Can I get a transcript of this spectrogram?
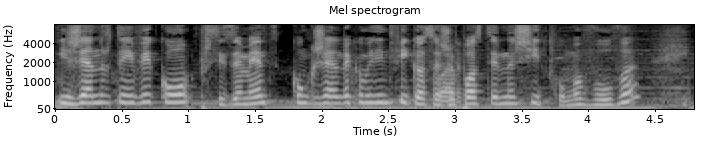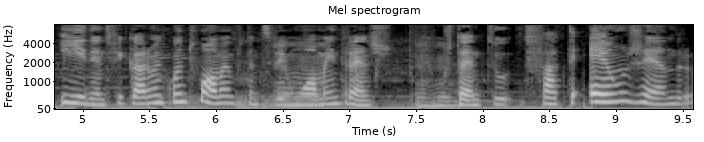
e género tem a ver com, precisamente, com que género é que eu me identifico. Ou seja, Claro. eu posso ter nascido com uma vulva e identificar-me enquanto homem, portanto, seria um homem trans. Portanto, de facto, é um género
